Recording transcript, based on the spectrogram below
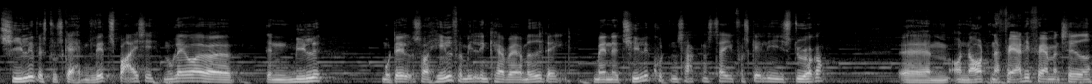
Chili, hvis du skal have den lidt spicy. Nu laver jeg øh, den milde model, så hele familien kan være med i dag. Men øh, chili kunne den sagtens tage i forskellige styrker. Øhm, og når den er færdig fermenteret,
